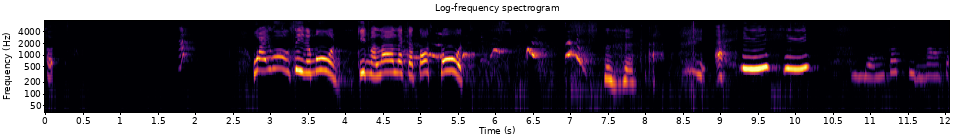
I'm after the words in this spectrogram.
เอาไวโวสีน้ำมูนกินมาล่าและกระโต๊ดปูดอะฮิฮิวงก็กินน้องไป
